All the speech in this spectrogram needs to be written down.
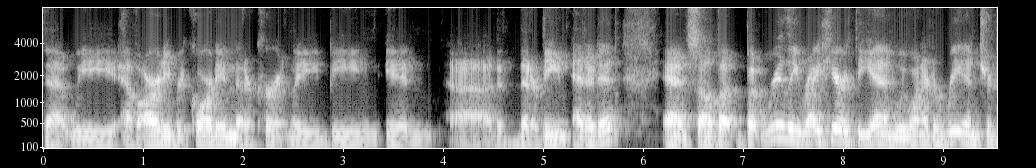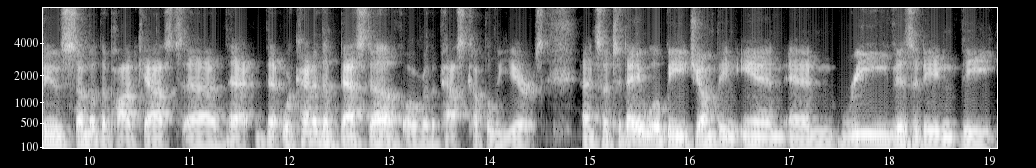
that we have already recording that are currently being in uh, that are being edited. And so but but really right here at the end we wanted to reintroduce some of the podcasts uh, that that were kind of the best of over the past couple of years. And so today we'll be jumping in and revisiting the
